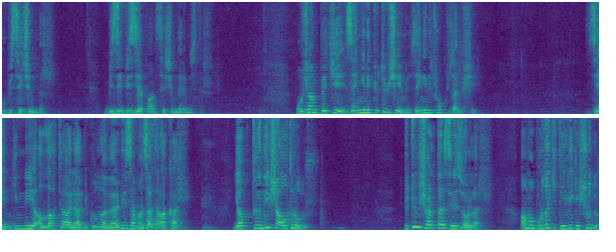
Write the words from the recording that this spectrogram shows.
Bu bir seçimdir. Bizi biz yapan seçimlerimizdir. Hocam peki zenginlik kötü bir şey mi? Zenginlik çok güzel bir şey. Zenginliği Allah Teala bir kuluna verdiği zaman zaten akar. Yaptığın iş altın olur. Bütün şartlar seni zorlar. Ama buradaki tehlike şudur.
